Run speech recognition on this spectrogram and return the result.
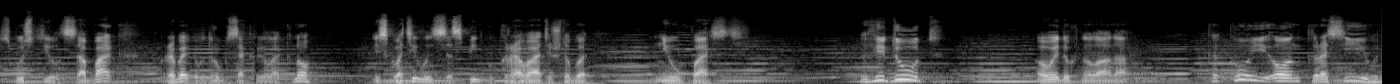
спустил собак, Ребекка вдруг закрыла окно и схватилась за спинку кровати, чтобы не упасть. «Ведут!» — выдохнула она. Какой он красивый!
